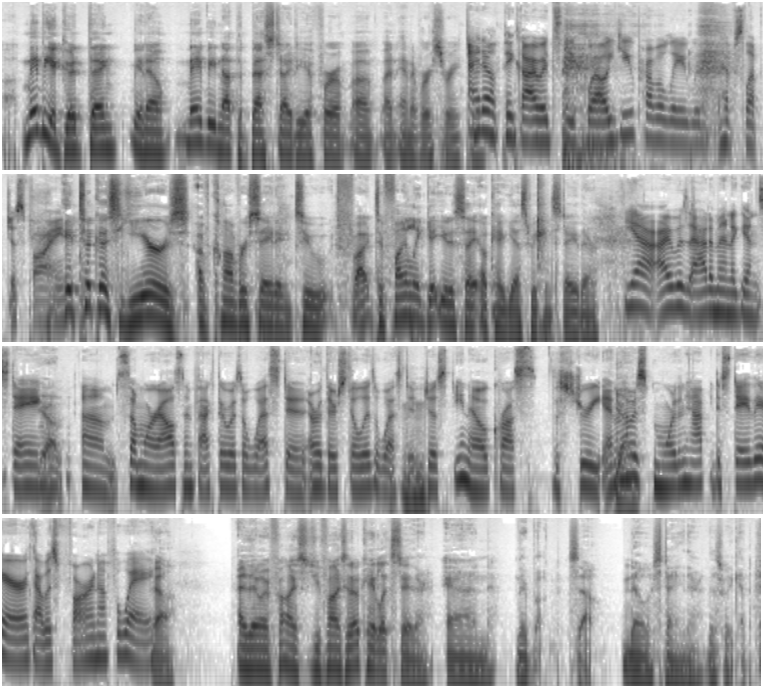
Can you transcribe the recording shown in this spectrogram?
Uh, maybe a good thing, you know, maybe not the best idea for a, uh, an anniversary. to- I don't think I would sleep well. You probably would have slept just fine. It took us years of conversating to fi- to finally get you to say, okay, yes, we can stay there. Yeah, I was adamant against staying Yeah. um, somewhere else. In fact, there was a Westin, or there still is a Westin, just you know across the street, and Mm-hmm. Yeah. I was more than happy to stay there. That was far enough away. Yeah. And then we finally, she finally said, okay, let's stay there. And they're booked. So no staying there this weekend.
